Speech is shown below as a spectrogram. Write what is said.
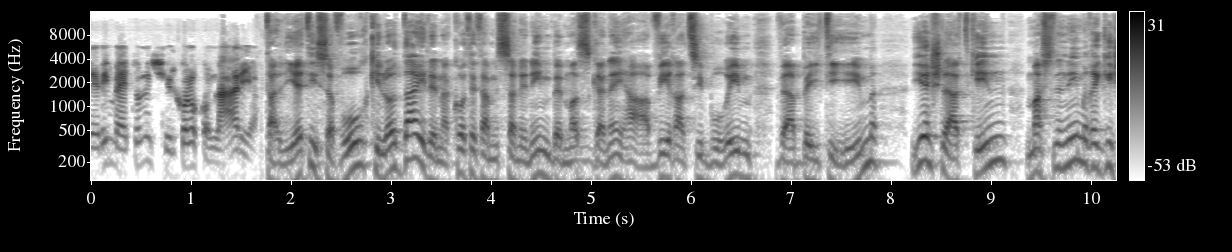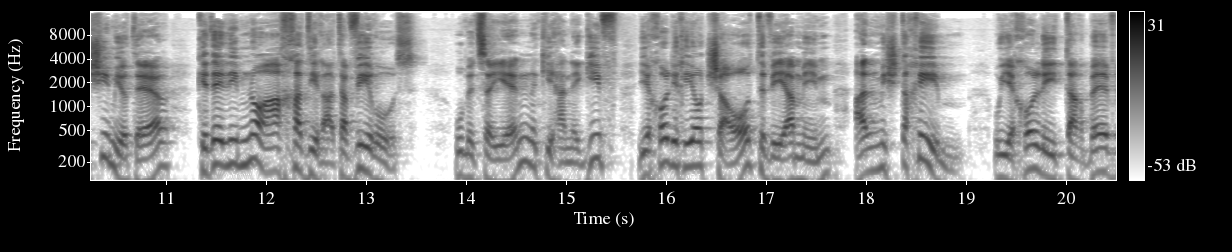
le rimettono in circolo con l'aria. טלייטי סבור כי לא די לנקות את המסננים במזגני האוויר הציבוריים והביתיים יש להתקין מסננים רגישים יותר כדי למנוע חדירת הווירוס. הוא מציין כי הנגיף יכול לחיות שעות וימים על משטחים. הוא יכול להתערבב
